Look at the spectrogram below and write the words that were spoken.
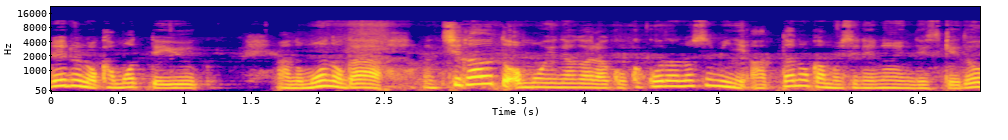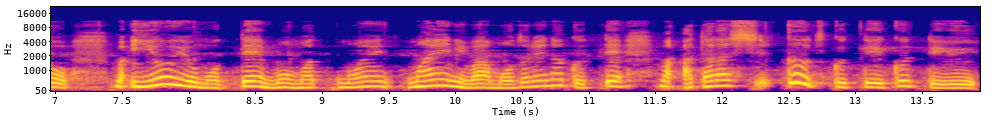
れるのかもっていうあの、ものが違うと思いながら、こう、心の隅にあったのかもしれないんですけど、まあ、いよいよもって、もう、ま、前、前には戻れなくって、まあ、新しく作っていくっていう、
